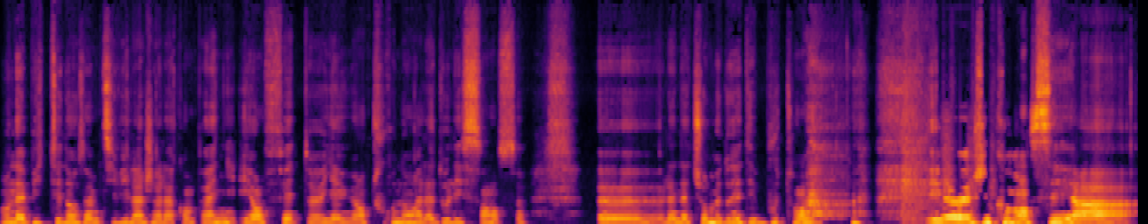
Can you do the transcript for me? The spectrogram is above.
on habitait dans un petit village à la campagne et en fait, il y a eu un tournant à l'adolescence euh, la nature me donnait des boutons et euh, j'ai commencé à,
